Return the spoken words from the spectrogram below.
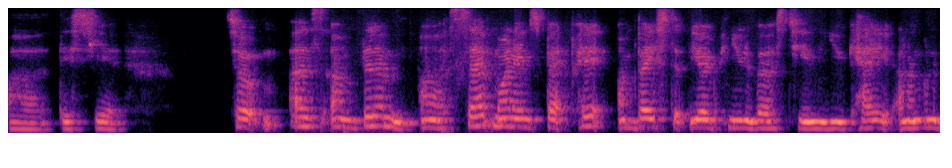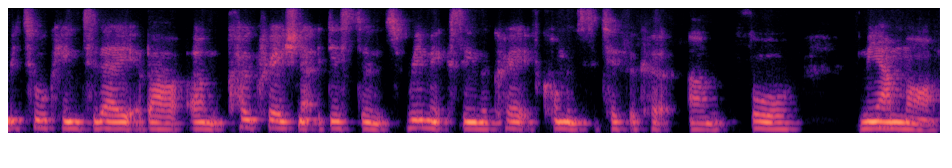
uh, this year. So as um, Willem uh, said, my name is Beck Pitt. I'm based at the Open University in the UK and I'm going to be talking today about um, co-creation at a distance, remixing the Creative Commons certificate um, for Myanmar.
